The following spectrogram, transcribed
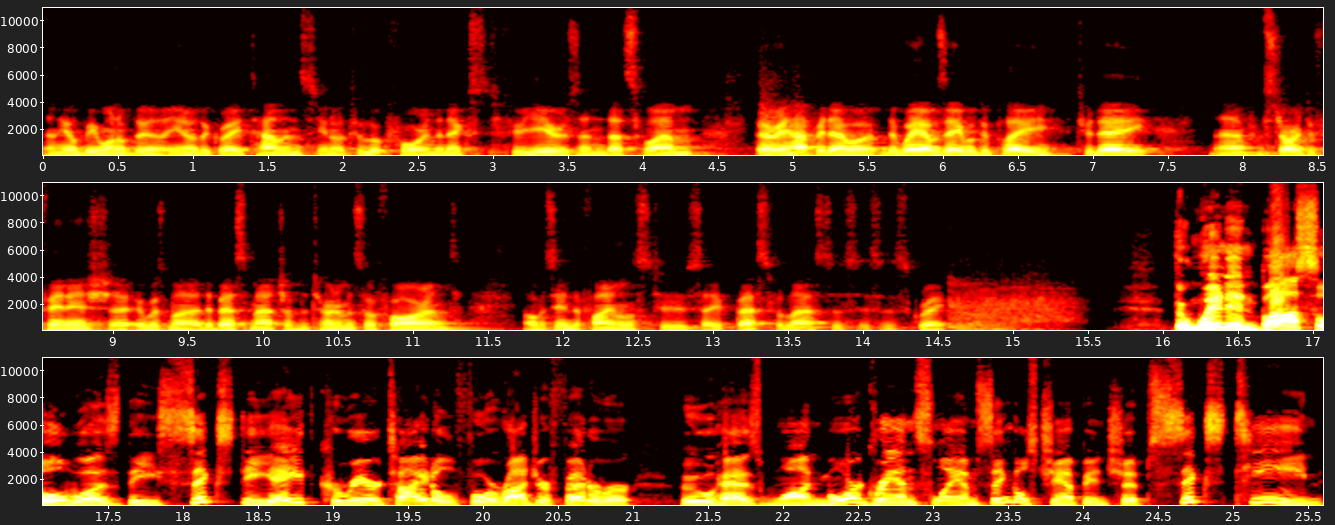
and he'll be one of the you know the great talents you know to look for in the next few years. And that's why I'm very happy that the way I was able to play today, uh, from start to finish, uh, it was my the best match of the tournament so far, and obviously in the finals to save best for last is, is, is great. The win in Basel was the 68th career title for Roger Federer who has won more Grand Slam singles championships, 16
